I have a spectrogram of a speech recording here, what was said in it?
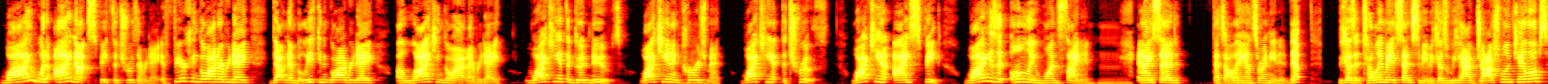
why would I not speak the truth every day? If fear can go out every day, doubt and unbelief can go out every day, a lie can go out every day, why can't the good news? Why can't encouragement? Why can't the truth? Why can't I speak? Why is it only one sided? Mhm. And I said, that's all the answer I needed Yep. because it totally made sense to me because we have Joshua and Caleb's,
